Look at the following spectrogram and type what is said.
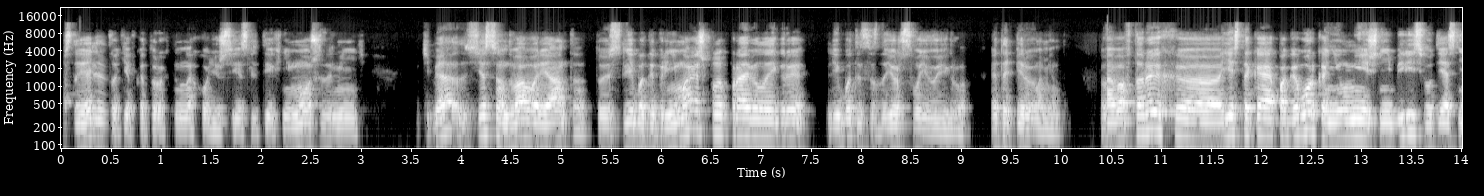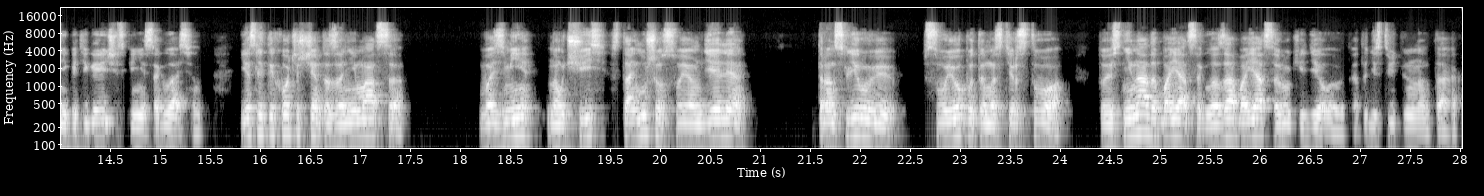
обстоятельства, те, в которых ты находишься, если ты их не можешь изменить, у тебя, естественно, два варианта. То есть, либо ты принимаешь правила игры, либо ты создаешь свою игру. Это первый момент. А во-вторых, э, есть такая поговорка «не умеешь, не берись». Вот я с ней категорически не согласен. Если ты хочешь чем-то заниматься, возьми, научись, стань лучшим в своем деле, транслируй свой опыт и мастерство. То есть не надо бояться, глаза боятся, руки делают. Это действительно так.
